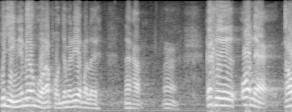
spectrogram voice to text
ผู้หญิงนี่ไม่ต้องห่วงครับ ผมจะไม่เรียกมาเลยนะครับอ่า ก็คืออ้นเนี่ยเขา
